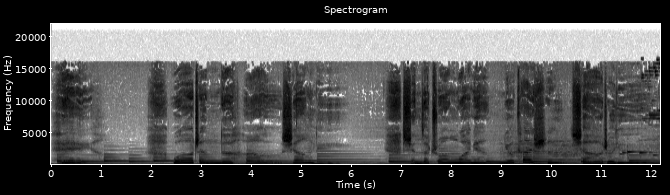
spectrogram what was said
嘿，我真的好想你。现在窗外面又开始下着雨。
